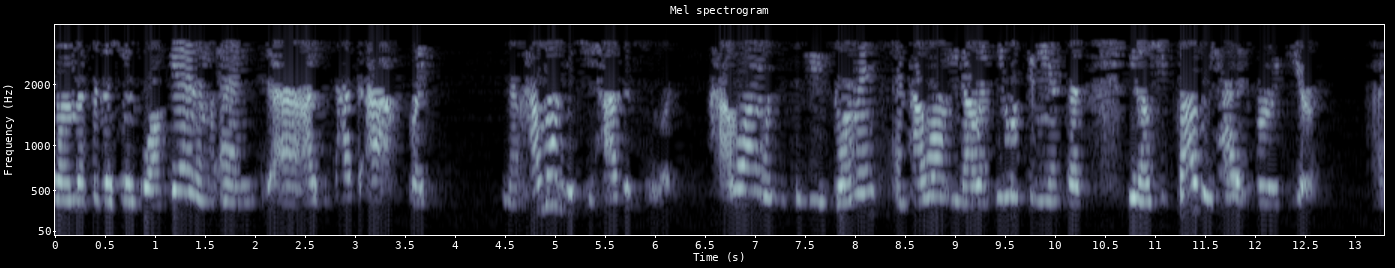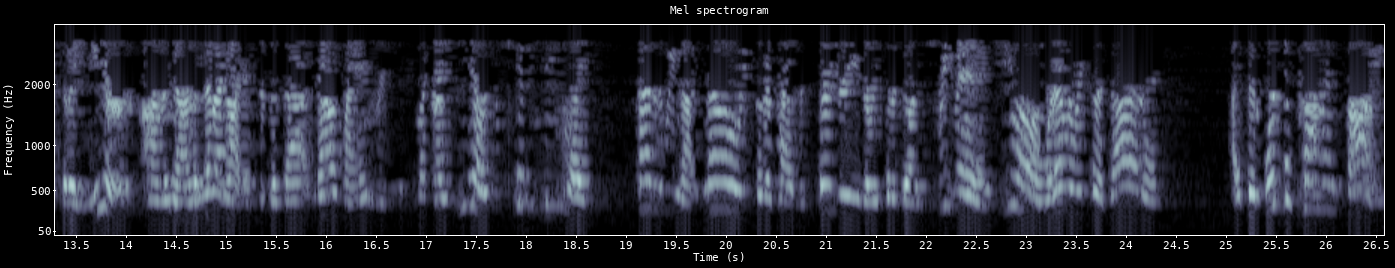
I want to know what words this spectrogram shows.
one of the physicians walk in and, and uh, I just had to ask, like, you know, how long did she have this for? How long was this disease dormant? And how long, you know, and he looked at me and said, you know, she probably had it for a year. I said, a year? Um, and, and then I got into the, that, that was my injury. Like, are you know, just kidding me? Like, how did we not know? We could have had the surgeries or we could have done treatment and chemo and whatever we could have done. And I said, what's the common sign?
